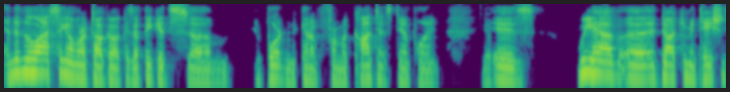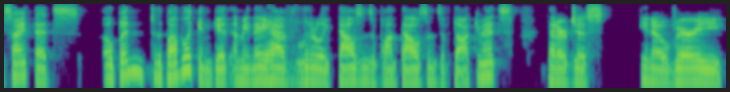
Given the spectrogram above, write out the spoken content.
and then the last thing I want to talk about, because I think it's um, important kind of from a content standpoint, Yep. is we have a documentation site that's open to the public and get, I mean, they have literally thousands upon thousands of documents that are just, you know, very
